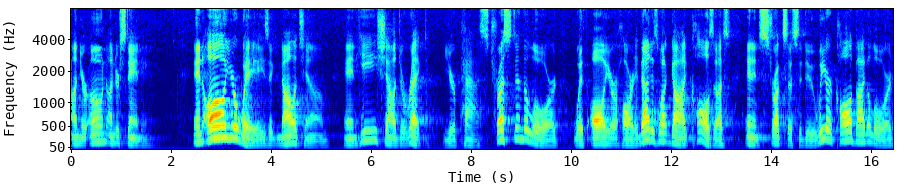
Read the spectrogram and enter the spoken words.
on your own understanding. In all your ways acknowledge him, and he shall direct your past. Trust in the Lord with all your heart. And that is what God calls us and instructs us to do. We are called by the Lord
